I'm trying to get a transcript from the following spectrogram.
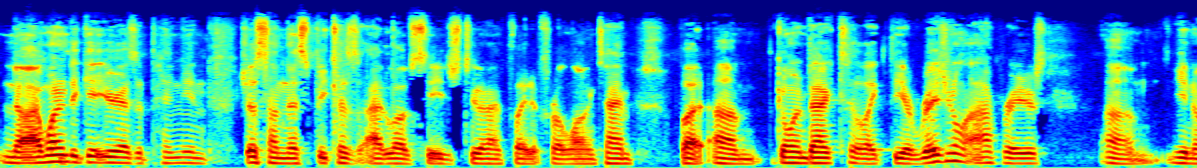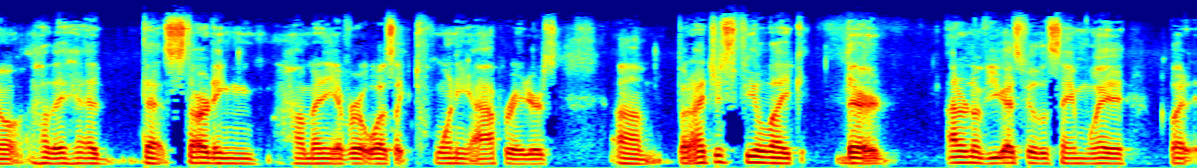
No, I wanted to get your guys' opinion just on this because I love Siege too, and I played it for a long time. But um, going back to like the original operators, um, you know how they had that starting, how many ever it was, like twenty operators. Um, but I just feel like they're. I don't know if you guys feel the same way, but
